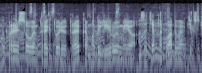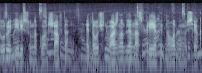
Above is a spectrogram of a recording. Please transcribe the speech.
Мы прорисовываем траекторию трека, моделируем ее, а затем накладываем текстуры и рисунок ландшафта. Это очень важно для нас – приехать на лагуну Сек.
